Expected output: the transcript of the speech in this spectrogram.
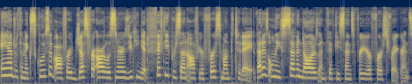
And with an exclusive offer just for our listeners, you can get 50% off your first month today. That is only $7.50 for your first fragrance.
